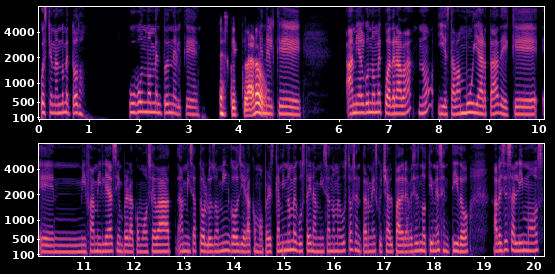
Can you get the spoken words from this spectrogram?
cuestionándome todo. Hubo un momento en el que Es que, en claro, el que a mí algo no me cuadraba, ¿no? Y estaba muy harta de que en mi familia siempre era como se va a misa todos los domingos y era como, pero es que a mí no me gusta ir a misa, no me gusta sentarme y escuchar al padre, a veces no tiene sentido, a veces salimos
